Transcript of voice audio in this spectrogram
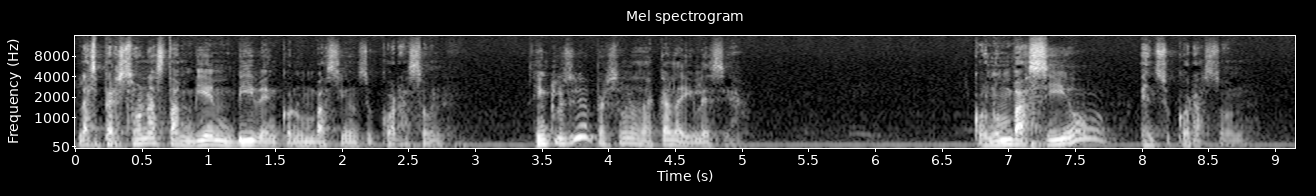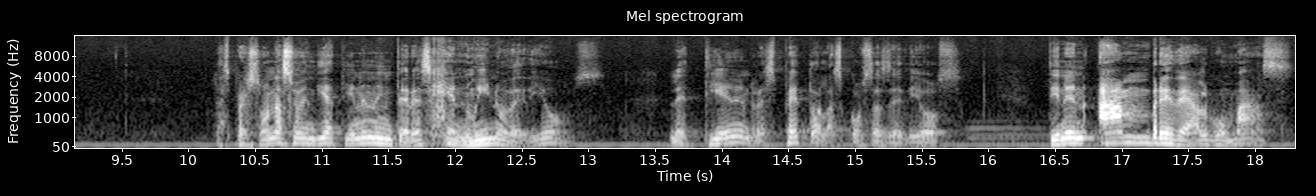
las personas también viven con un vacío en su corazón. Inclusive personas acá en la iglesia. Con un vacío en su corazón. Las personas hoy en día tienen interés genuino de Dios. Le tienen respeto a las cosas de Dios. Tienen hambre de algo más.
